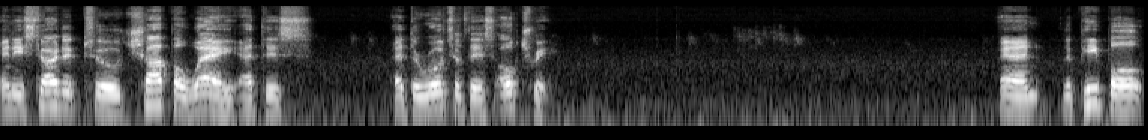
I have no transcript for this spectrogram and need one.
and he started to chop away at this at the roots of this oak tree. And the people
